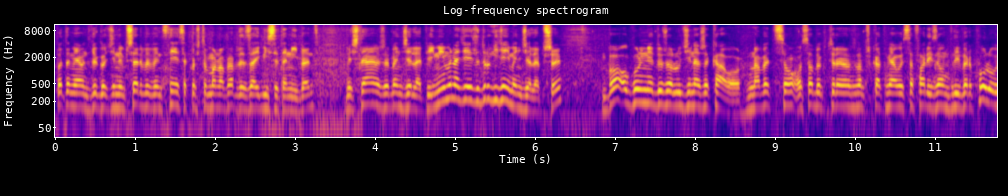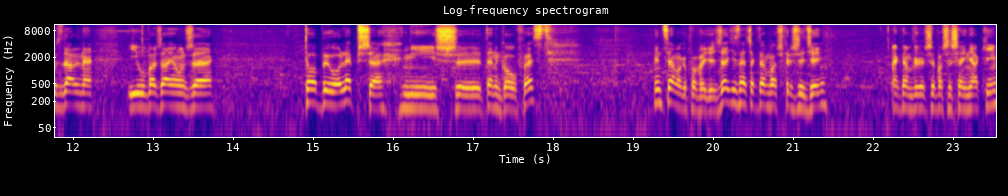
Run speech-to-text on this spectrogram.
potem miałem dwie godziny przerwy, więc nie jest jakoś to naprawdę zajebisty ten event. Myślałem, że będzie lepiej. Miejmy nadzieję, że drugi dzień będzie lepszy, bo ogólnie dużo ludzi narzekało. Nawet są osoby, które na przykład miały Safari Zone w Liverpoolu zdalne i uważają, że to było lepsze niż y, ten Go Fest. Więc co ja mogę powiedzieć? Dajcie znać jak tam wasz pierwszy dzień, jak tam pierwsze wasze szajniaki.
